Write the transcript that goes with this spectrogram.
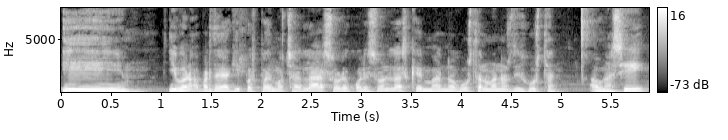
Y, y bueno, aparte de aquí, pues podemos charlar sobre cuáles son las que más nos gustan o más nos disgustan. Aún así,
